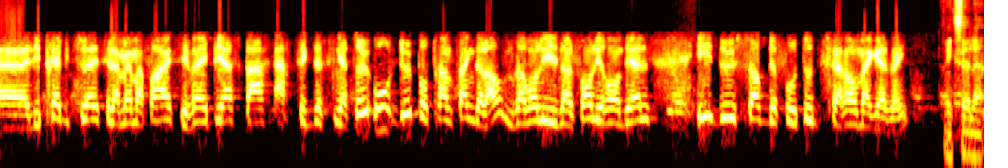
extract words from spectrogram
Euh, les prix habituels, c'est la même affaire. C'est 20 pièces par article de signature ou deux pour 35 Nous avons, les, dans le fond, les rondelles et deux sortes de photos différents au magasin. Excellent.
